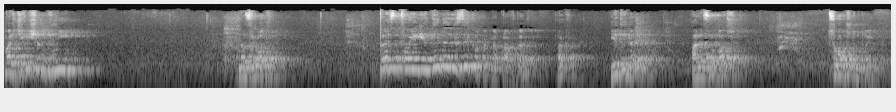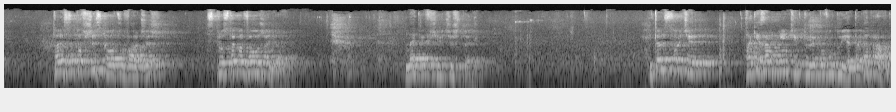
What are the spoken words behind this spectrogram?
masz 90 dni na zwrot. To jest twoje jedyne ryzyko tak naprawdę, tak? Jedyne, ale zobacz, co masz tutaj. To jest to wszystko, o co walczysz, z prostego założenia. Najpierw się liczysz ty. I to jest, słuchajcie, takie zamknięcie, które powoduje tak naprawdę,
